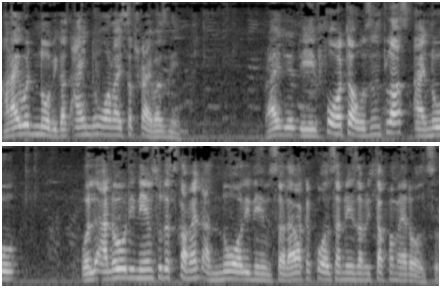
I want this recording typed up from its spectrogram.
And I would know because I know all my subscribers' name. Right? The, the 4,000 plus, I know well, I know the names to this comment and know all the names, so I could call some names on the top of my head also.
